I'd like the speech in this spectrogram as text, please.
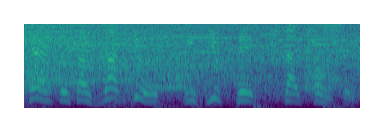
chances are not good if you pick Psicosis.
